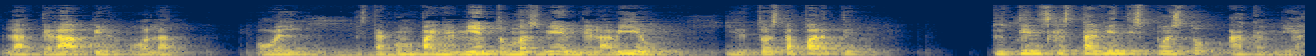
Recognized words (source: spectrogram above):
la terapia o, la, o este acompañamiento más bien de la y de toda esta parte, tú tienes que estar bien dispuesto a cambiar.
